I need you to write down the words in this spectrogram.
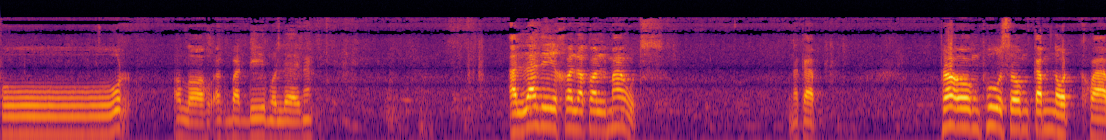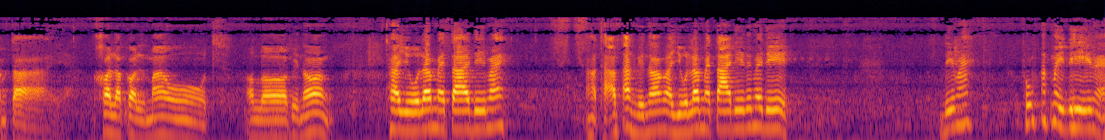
ฟูรอัลลอฮฺอักบัดดีหมดเลยนะ อัลลอฮีคอลกอลมาตนะครับ พระองค์ผู้ทรงกำหนดความตายคอลกอลมาตอัลลอฮฺพี่น้อง ถ้าอยู่แล้วไม่ตายดีไหมถามท่านพี่น้องว่าอยู่แล้วไม่ตายดีหรือไม่ดี ดีไหมผมว่าไม่ดีนะ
